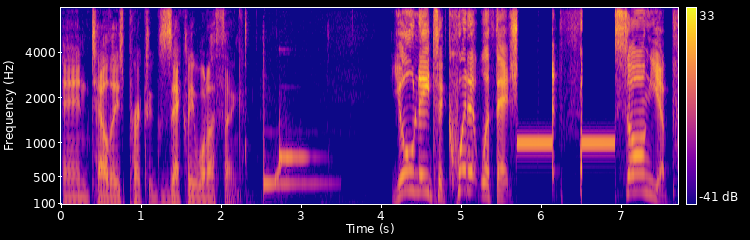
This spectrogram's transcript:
and tell these pricks exactly what I think. You'll need to quit it with that shit song, you. Pr-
